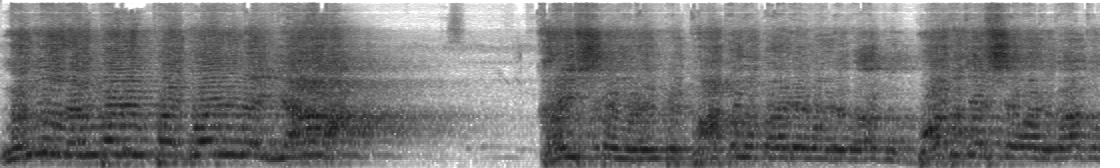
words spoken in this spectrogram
నన్ను వెంబడింపగోరిన యా? క్రైస్తవుడు అంటే పాటలు పాడేవాడు కాదు బాధ చేసేవాడు కాదు.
